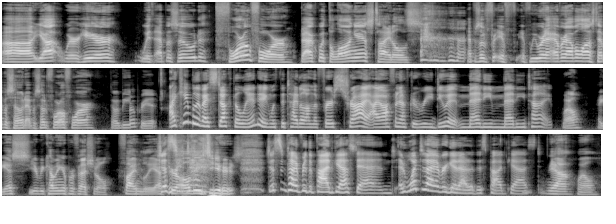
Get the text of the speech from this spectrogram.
uh, yeah, we're here with episode 404, back with the long ass titles. episode, if if we were to ever have a lost episode, episode 404, that would be appropriate. I can't believe I stuck the landing with the title on the first try. I often have to redo it many, many times. Well, I guess you're becoming a professional finally after all time. these years. Just in time for the podcast to end. And what did I ever get out of this podcast? Yeah, well,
